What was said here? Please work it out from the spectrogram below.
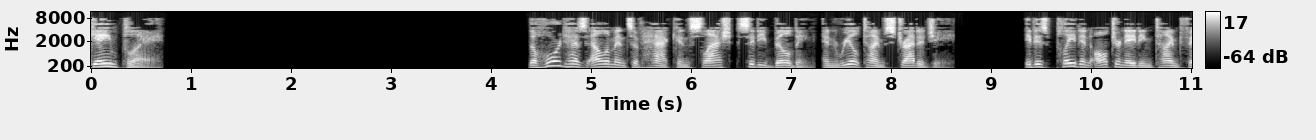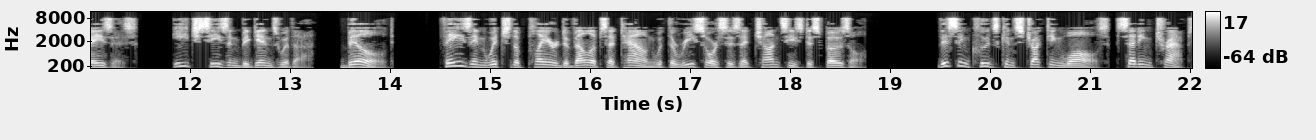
Gameplay The Horde has elements of hack and slash, city building, and real-time strategy. It is played in alternating timed phases. Each season begins with a «build» phase in which the player develops a town with the resources at Chauncey's disposal. This includes constructing walls, setting traps,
